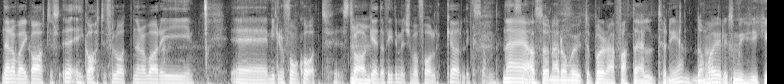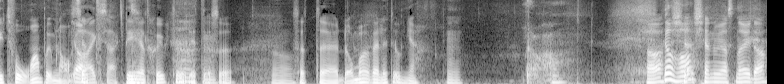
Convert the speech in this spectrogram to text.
När de var i gatus, äh, i gatu, förlåt, när de var i eh, mikrofonkåt, Strage, Mm. då fick de inte köpa folköl liksom. Nej, Så- alltså när de var ute på den här Fatta Eld-turnén. De var ju liksom, gick ju tvåan på gymnasiet. Ja, exakt. det är helt sjukt tidigt. Mm. Alltså. Ja. Så att eh, de var väldigt unga. Mm. Ja. Ja, Jaha. kä- känner vi oss nöjda?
